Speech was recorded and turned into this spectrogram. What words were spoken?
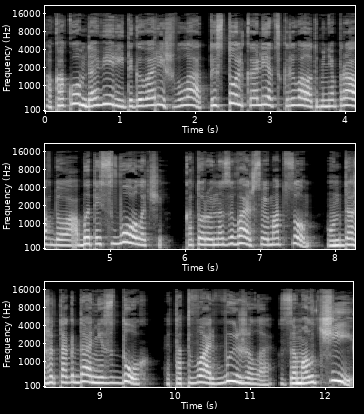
О каком доверии ты говоришь, Влад? Ты столько лет скрывал от меня правду об этой сволочи, которую называешь своим отцом. Он даже тогда не сдох. «Эта тварь выжила! Замолчи!»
